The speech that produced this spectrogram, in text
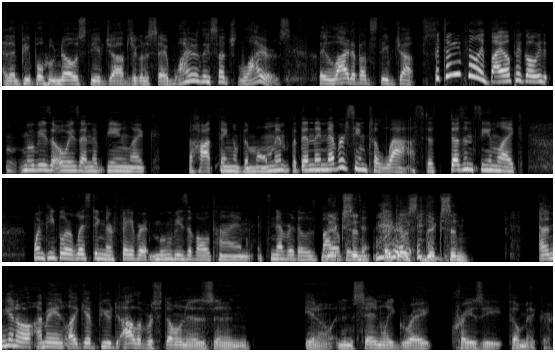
And then people who know Steve Jobs are going to say, "Why are they such liars? They lied about Steve Jobs." But don't you feel like biopic always movies always end up being like the hot thing of the moment, but then they never seem to last. It doesn't seem like when people are listing their favorite movies of all time, it's never those biopics. Nixon, I guess Right. Nixon. And you know, I mean, like if you Oliver Stone is an you know an insanely great, crazy filmmaker,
